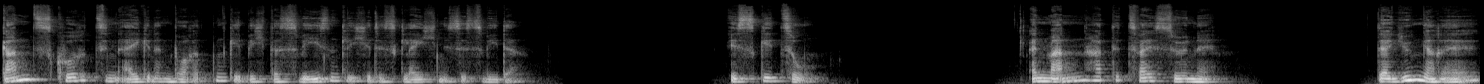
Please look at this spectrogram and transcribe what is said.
Ganz kurz in eigenen Worten gebe ich das Wesentliche des Gleichnisses wieder. Es geht so. Ein Mann hatte zwei Söhne. Der Jüngere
